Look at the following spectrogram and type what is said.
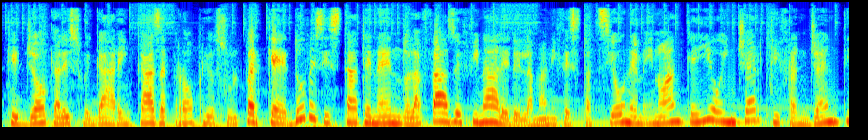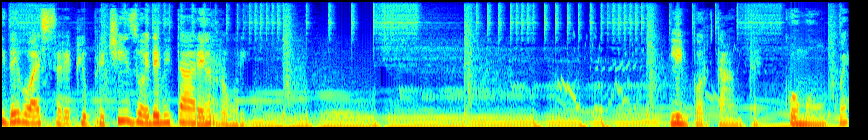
che gioca le sue gare in casa proprio sul parquet dove si sta tenendo la fase finale della manifestazione meno anche io in certi frangenti devo essere più preciso ed evitare errori. L'importante, comunque,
